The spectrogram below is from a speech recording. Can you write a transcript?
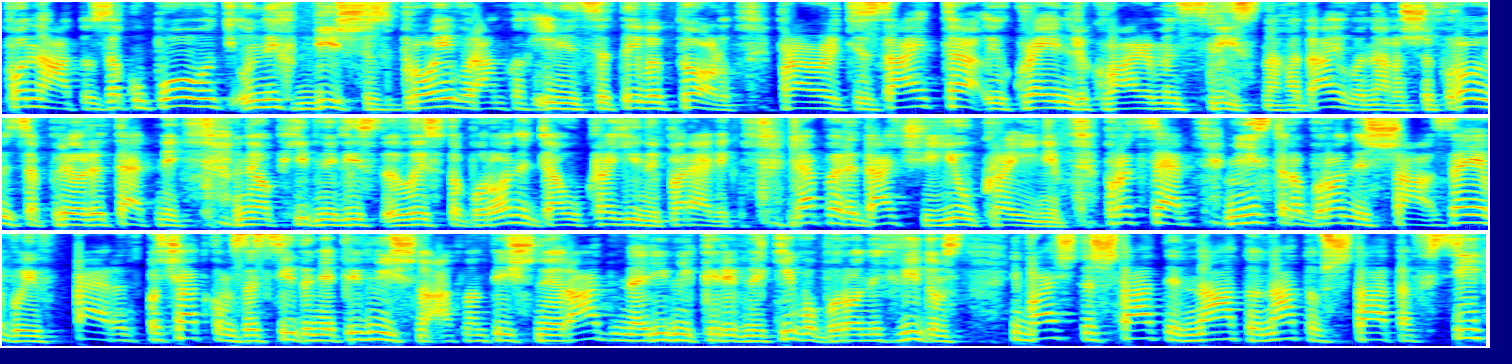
по НАТО закуповують у них більше зброї в рамках ініціативи Pearl Prioritized Ukraine Requirements List. Нагадаю, вона розшифровується пріоритетний необхідний ліст лист оборони для України. Перелік для передачі її Україні. Про це міністр оборони США заявив перед початком засідання Північно-Атлантичної ради на рівні керівників оборонних відомств. І бачите, штати НАТО, НАТО в Штатах, всі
